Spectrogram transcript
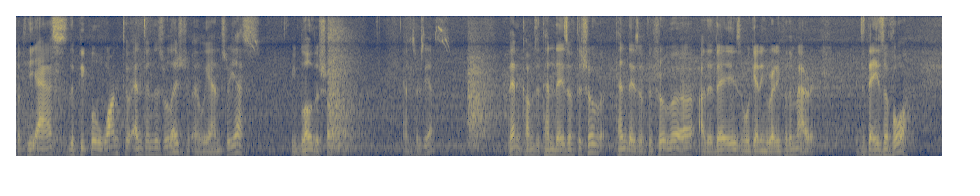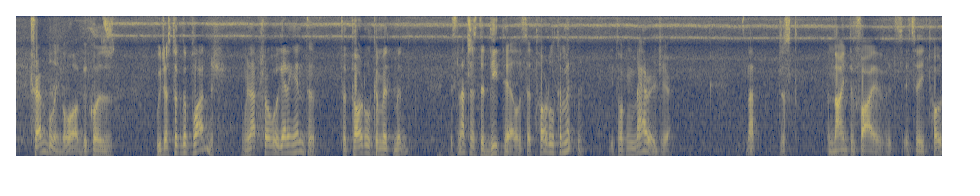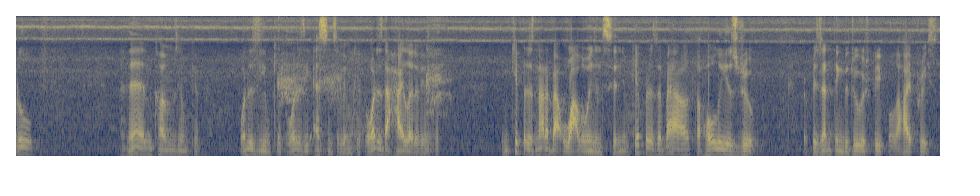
but he asks the people want to enter in this relationship, and we answer yes. We blow the shofar. The answer is yes. Then comes the 10 days of Teshuvah. 10 days of Teshuvah are the days we're getting ready for the marriage. It's days of awe trembling awe because we just took the plunge. We're not sure what we're getting into. It's a total commitment. It's not just a detail, it's a total commitment. You're talking marriage here. It's not just a nine to five, it's, it's a total. And then comes Yom Kippur. What is Yom Kippur? What is the essence of Yom Kippur? What is the highlight of Yom Kippur? Yom Kippur is not about wallowing in sin. Yom Kippur is about the holiest Jew, representing the Jewish people, the high priest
